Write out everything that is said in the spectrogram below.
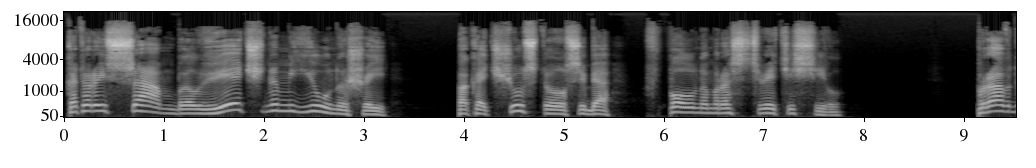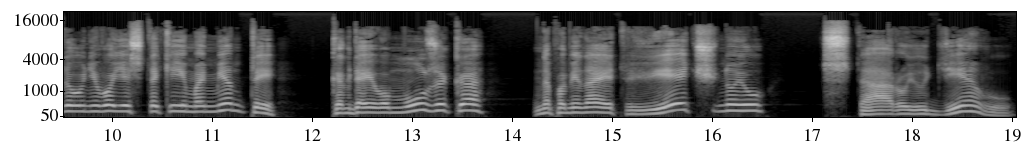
который сам был вечным юношей, пока чувствовал себя в полном расцвете сил. Правда, у него есть такие моменты, когда его музыка напоминает вечную старую деву.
